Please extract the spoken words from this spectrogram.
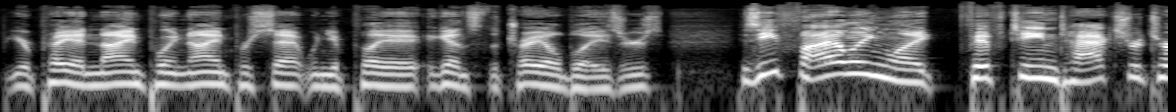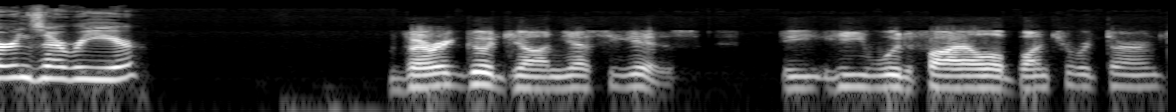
you're paying 9.9% when you play against the Trailblazers. Is he filing like 15 tax returns every year? Very good, John. Yes, he is. He he would file a bunch of returns.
